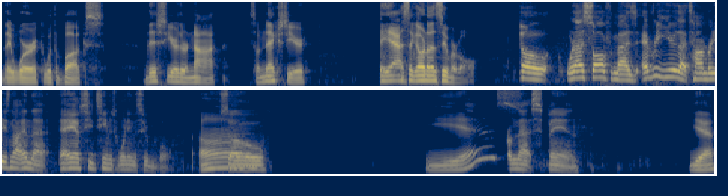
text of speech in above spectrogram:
they work with the Bucs. This year, they're not. So next year, he has to go to the Super Bowl. So what I saw from that is every year that Tom Brady's not in that, AFC team's winning the Super Bowl. Um, So yes, from that span, yeah.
